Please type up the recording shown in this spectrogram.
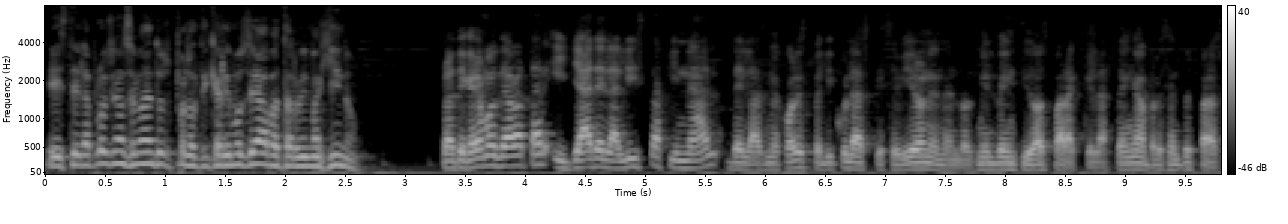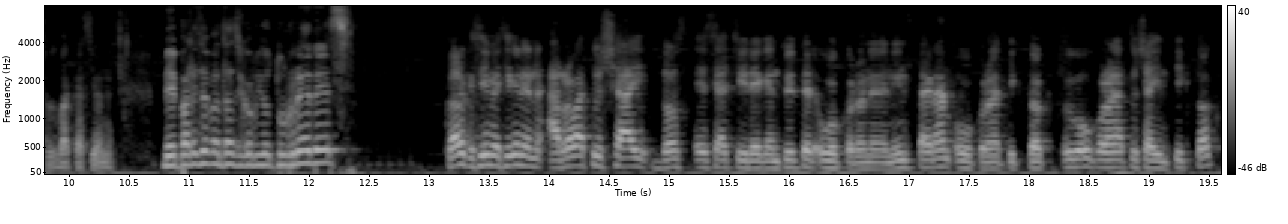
Este, la próxima semana entonces platicaremos de Avatar, me imagino. Platicaremos de Avatar y ya de la lista final de las mejores películas que se vieron en el 2022 para que las tengan presentes para sus vacaciones. Me parece fantástico, amigo. ¿Tus redes? Claro que sí, me siguen en arroba tushai 2shy en Twitter, Hugo Corona en Instagram, Hugo Corona TikTok, Hugo Corona tushai en TikTok.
